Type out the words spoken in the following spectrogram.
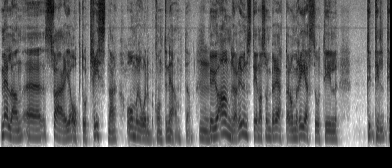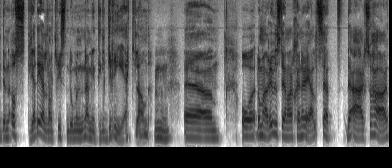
mellan eh, Sverige och då kristna områden på kontinenten. Vi har ju andra runstenar som berättar om resor till till, till, till den östliga delen av kristendomen, nämligen till Grekland. Eh, och de här runstenarna generellt sett, det är så här,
